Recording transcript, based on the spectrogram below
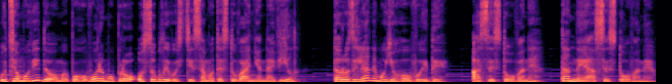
У цьому відео ми поговоримо про особливості самотестування на ВІЛ та розглянемо його види асистоване та неасистоване.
